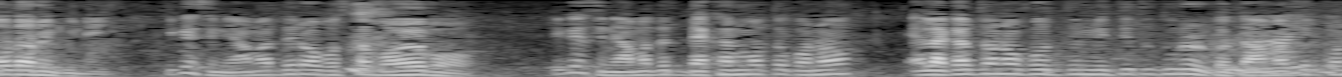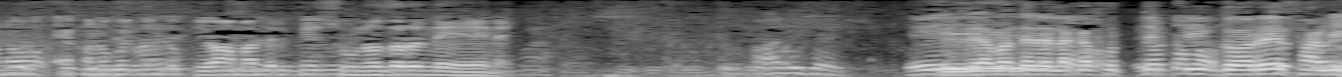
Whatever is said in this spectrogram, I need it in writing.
তদারকি নেই। ঠিক আছে আমাদের অবস্থা ভয়াবহ। ঠিক আছে আমাদের দেখার মতো কোনো এলাকার জনপ্রতিনিধি তো দূরের কথা। আমাদের কোনো এখনও পর্যন্ত কেউ আমাদেরকে সুনজরে নেয় নাই। এই যে আমাদের এলাকা প্রত্যেকটি ঘরে পানি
